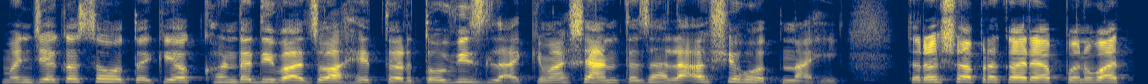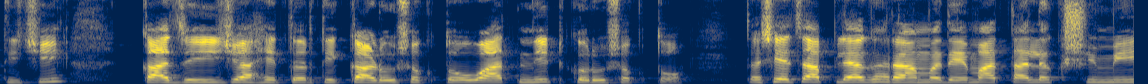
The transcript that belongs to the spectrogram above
म्हणजे कसं होतं की अखंड दिवा जो आहे तर तो विजला किंवा शांत झाला असे होत नाही. तर अशा प्रकारे आपण वातीची काजळी जी आहे तर ती काढू शकतो वात नीट करू शकतो. तसेच आपल्या घरामध्ये माता लक्ष्मी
